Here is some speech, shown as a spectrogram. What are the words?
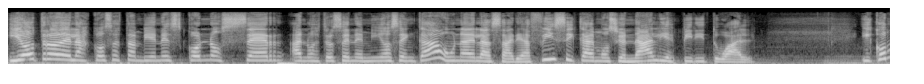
Y otra de las cosas también es conocer a nuestros enemigos en cada una de las áreas, física, emocional y espiritual. ¿Y cómo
